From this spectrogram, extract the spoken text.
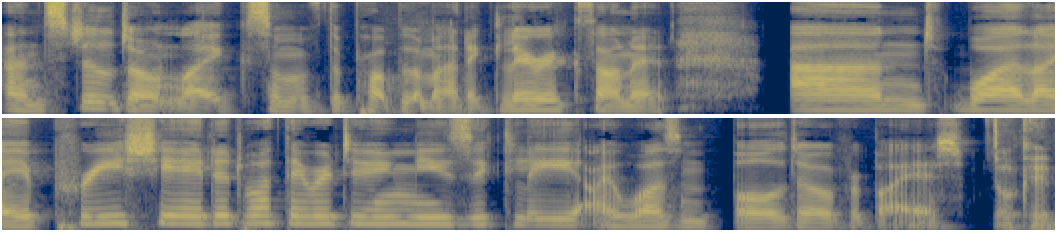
and still don't like some of the problematic lyrics on it. And while I appreciated what they were doing musically, I wasn't bowled over by it. Okay.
